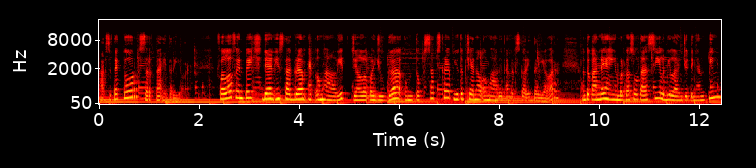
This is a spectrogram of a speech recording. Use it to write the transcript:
arsitektur, serta interior. Follow fanpage dan Instagram at Alit. Jangan lupa juga untuk subscribe YouTube channel Alit underscore interior. Untuk Anda yang ingin berkonsultasi lebih lanjut dengan tim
